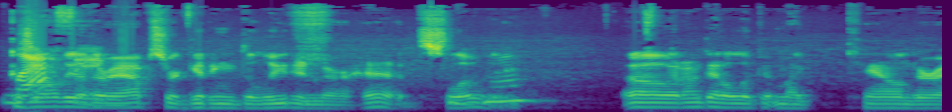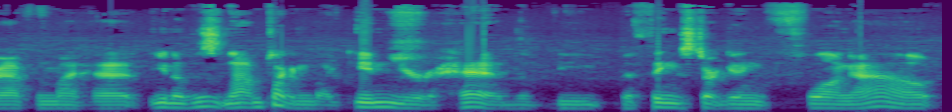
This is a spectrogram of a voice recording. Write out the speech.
Because all the other apps are getting deleted in our head slowly. Mhm. Oh, and I've got to look at my calendar app in my head. You know, this is not. I'm talking like in your head. The the, the things start getting flung out.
